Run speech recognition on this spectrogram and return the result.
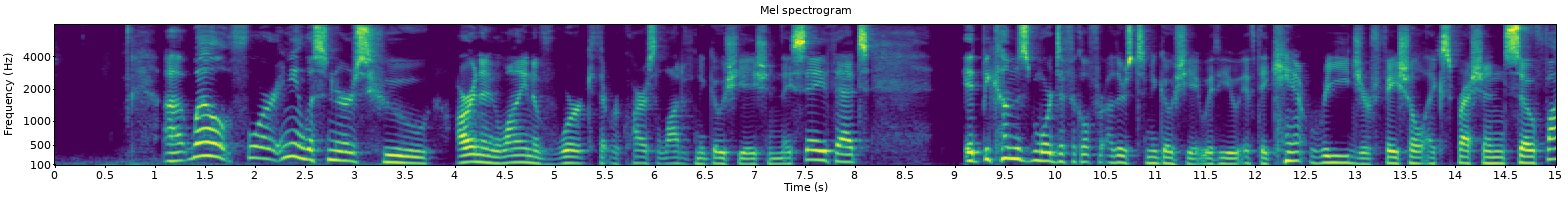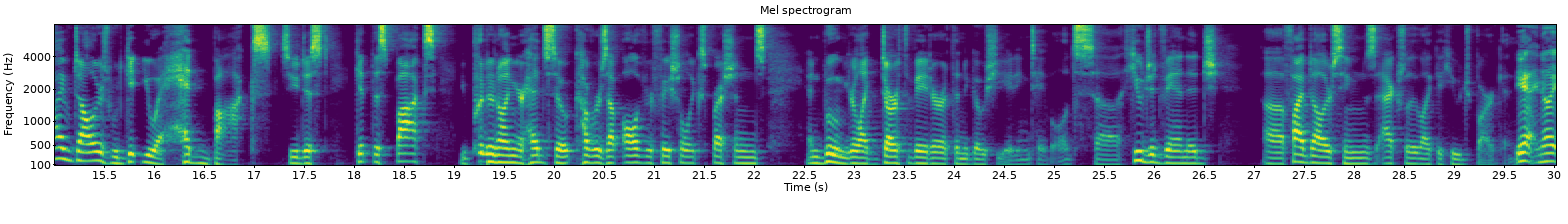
Uh, well, for any listeners who are in a line of work that requires a lot of negotiation, they say that it becomes more difficult for others to negotiate with you if they can't read your facial expression. So $5 would get you a head box. So you just get this box, you put it on your head so it covers up all of your facial expressions, and boom, you're like Darth Vader at the negotiating table. It's a huge advantage. Uh, $5 seems actually like a huge bargain. Yeah, no,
